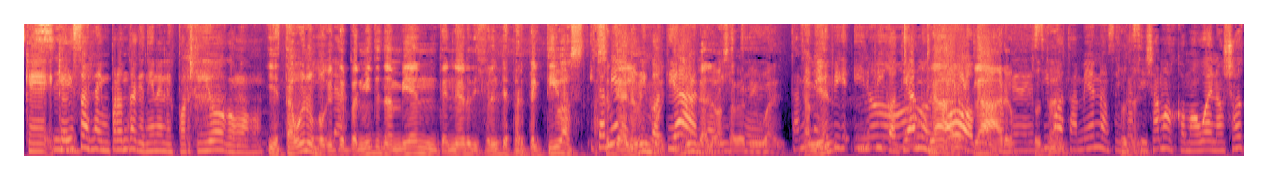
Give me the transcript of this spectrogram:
que, Sí. que eso es la impronta que tiene el esportivo como... Y está bueno porque Y la- te permite también tener diferentes perspectivas Y acerca también ir lo mismo. picoteando, Nunca lo vas a ver igual. También, ir pi- ir, No. picoteando Claro, un poco, claro, porque decimos total, también, nos total. encasillamos como, bueno, yo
